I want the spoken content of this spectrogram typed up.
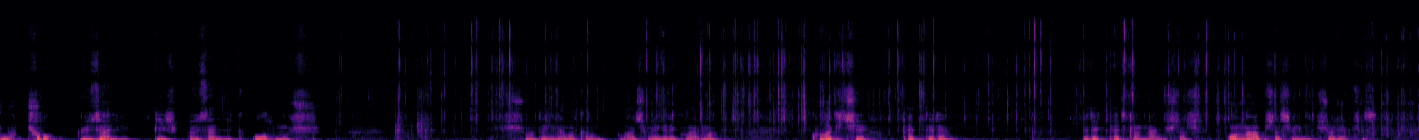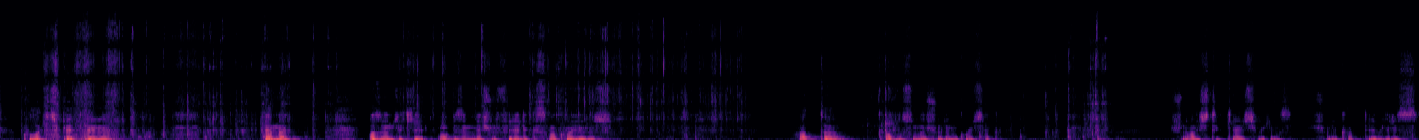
Bu çok güzel bir özellik olmuş. Şurada yine bakalım. Bunu açmaya gerek var mı? Kulak içi petleri. Direkt pet göndermişler. Onu ne yapacağız şimdi? Şöyle yapacağız. Kulak içi petlerini hemen az önceki o bizim meşhur fileli kısma koyuyoruz. Hatta kablosunu da şöyle mi koysak? Şunu açtık gerçi biraz. Şöyle katlayabiliriz.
